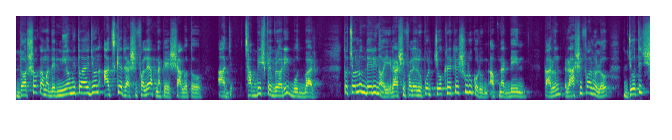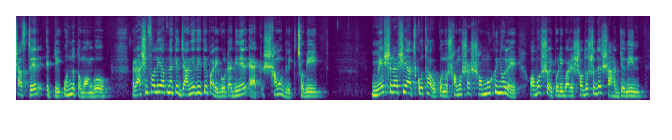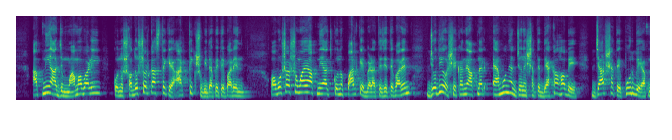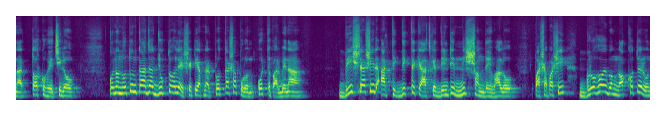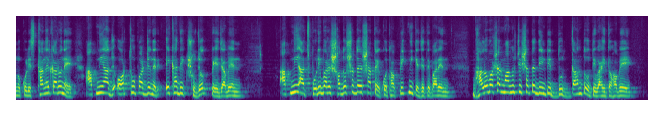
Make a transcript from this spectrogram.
দর্শক, আমাদের নিয়মিত আয়োজন আজকের রাশিফলে আপনাকে স্বাগত। আজ ছাব্বিশ ফেব্রুয়ারি, বুধবার। তো চলুন দেরি নয়, রাশিফলের উপর চোখ রেখে শুরু করুন আপনার দিন। কারণ রাশিফল হলো জ্যোতিষশাস্ত্রের একটি অন্যতম অঙ্গ। রাশিফলই আপনাকে জানিয়ে দিতে পারে গোটা দিনের এক সামগ্রিক ছবি। মেষ রাশি আজ কোথাও কোনো সমস্যার সম্মুখীন হলে অবশ্যই পরিবারের সদস্যদের সাহায্য নিন। আপনি আজ মামা বাড়ি কোনো সদস্যর কাছ থেকে আর্থিক সুবিধা পেতে পারেন। অবসর সময়ে আপনি আজ কোনো পার্কে বেড়াতে যেতে পারেন, যদিও সেখানে আপনার এমন একজনের সাথে দেখা হবে, যার সাথে পূর্বে আপনার তর্ক হয়েছিল। কোনো নতুন কাজ আর যুক্ত হলে সেটি আপনার প্রত্যাশা পূরণ করতে পারবে না। বৃষ রাশির আর্থিক দিক থেকে আজকের দিনটি নিঃসন্দেহে ভালো। পাশাপাশি গ্রহ এবং নক্ষত্রের অনুকূল স্থানের কারণে আপনি আজ অর্থ উপার্জনের একাধিক সুযোগ পেয়ে যাবেন। আপনি আজ পরিবারের সদস্যদের সাথে কোথাও পিকনিকে যেতে পারেন। ভালোবাসার মানুষটির সাথে দিনটি দুর্দান্ত অতিবাহিত হবে।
